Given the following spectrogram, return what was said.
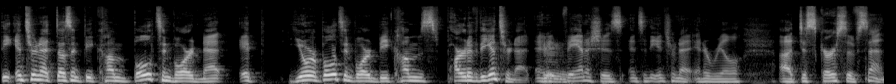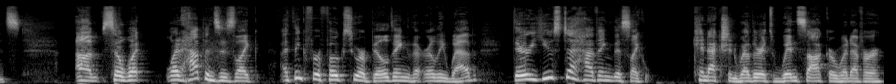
the internet doesn't become bulletin board net. It your bulletin board becomes part of the internet and mm. it hmm. vanishes into the internet in a real uh, discursive sense. Um, so what what happens is like I think for folks who are building the early web, they're used to having this like connection, whether it's WinSock or whatever,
